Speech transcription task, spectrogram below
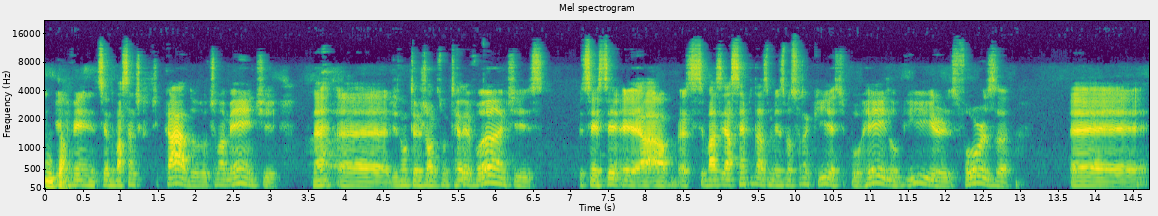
Então. Ele vem sendo bastante criticado ultimamente, né, é, de não ter jogos muito relevantes, se, se, é, a, a, se basear sempre nas mesmas franquias, tipo Halo, Gears, Forza. É...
